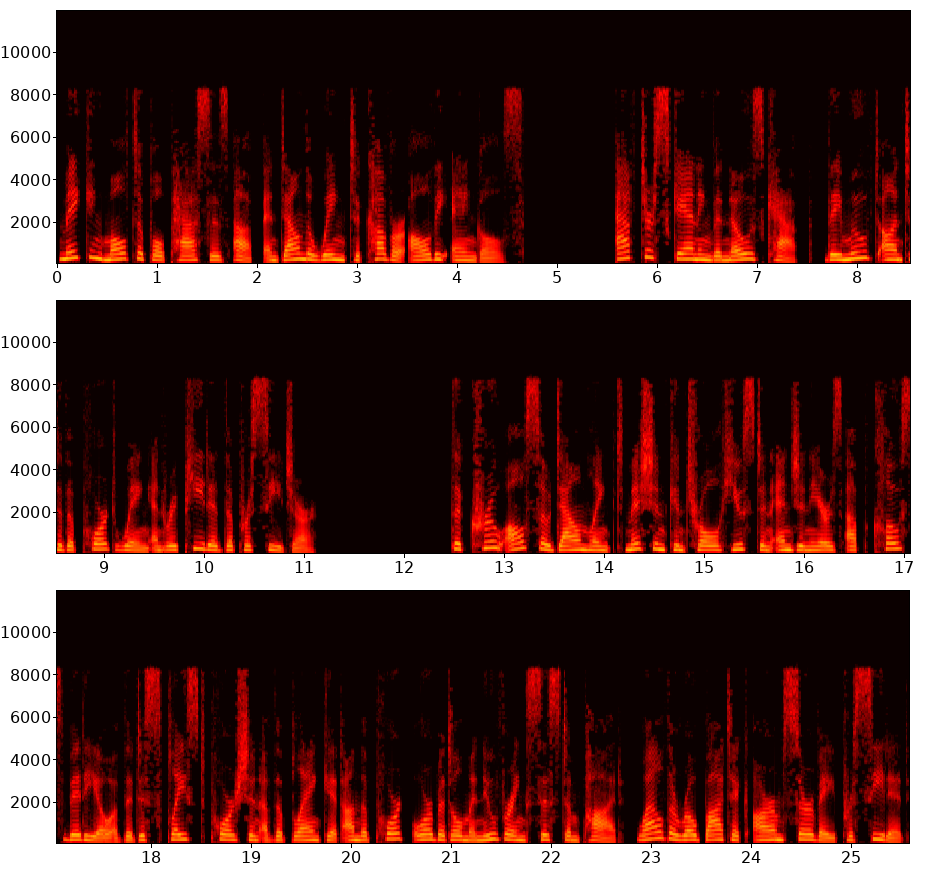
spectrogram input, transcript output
making multiple passes up and down the wing to cover all the angles. After scanning the nose cap, they moved on to the port wing and repeated the procedure. The crew also downlinked Mission Control Houston engineers up-close video of the displaced portion of the blanket on the Port Orbital Maneuvering System pod. While the robotic arm survey proceeded,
